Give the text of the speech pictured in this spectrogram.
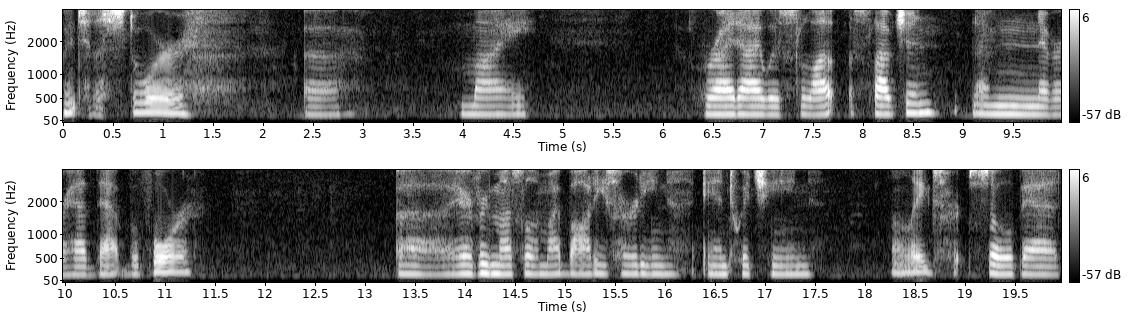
went to the store uh, my right eye was slou slouching. I've never had that before. Uh, every muscle in my body's hurting and twitching. My legs hurt so bad.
